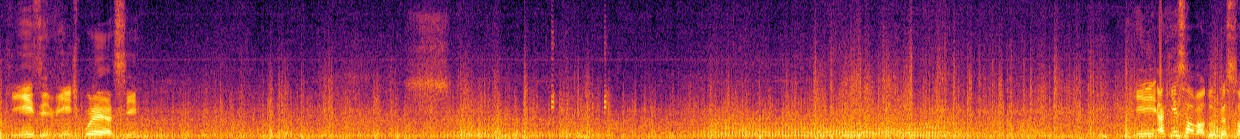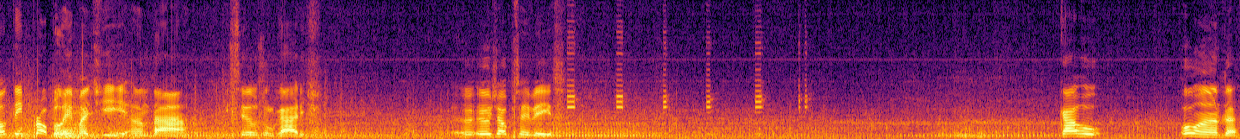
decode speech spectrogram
e 15, 20, por aí assim. Aqui, aqui em Salvador o pessoal tem problema de andar em seus lugares. Eu, eu já observei isso. Carro ou anda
